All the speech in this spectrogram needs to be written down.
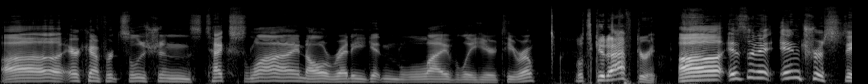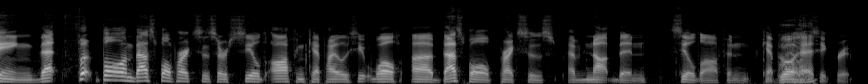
Uh, Air Comfort Solutions text line already getting lively here, T-Row. Let's get after it. Uh, isn't it interesting that football and basketball practices are sealed off and kept highly secret? Well, uh, basketball practices have not been sealed off and kept Go highly ahead. secret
